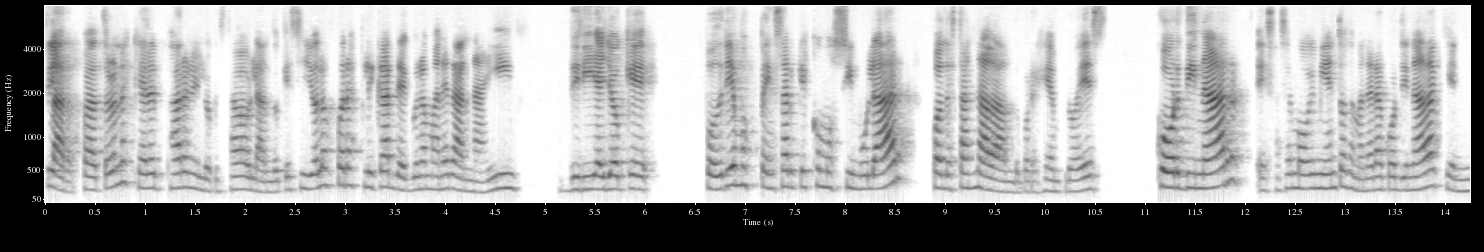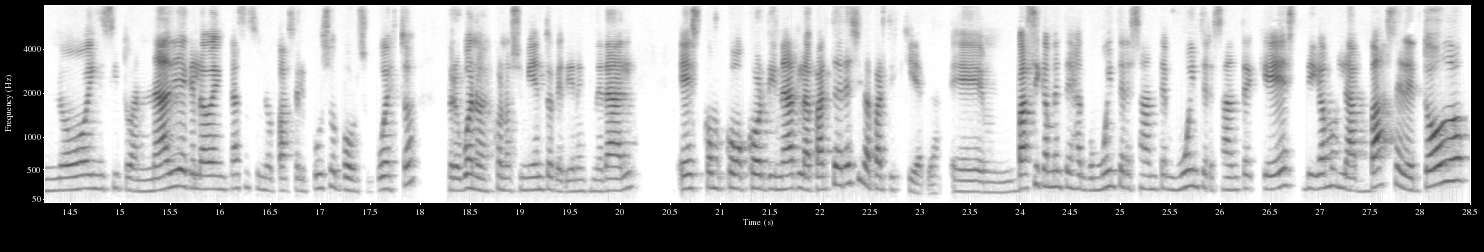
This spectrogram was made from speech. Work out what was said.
Claro, patrones que era el pattern y lo que estaba hablando, que si yo lo fuera a explicar de alguna manera naif, diría yo que podríamos pensar que es como simular cuando estás nadando, por ejemplo, es coordinar, es hacer movimientos de manera coordinada, que no incito a nadie que lo haga en casa si no pasa el curso, por supuesto, pero bueno, es conocimiento que tiene en general, es como, coordinar la parte derecha y la parte izquierda. Eh, básicamente es algo muy interesante, muy interesante, que es, digamos, la base de todo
